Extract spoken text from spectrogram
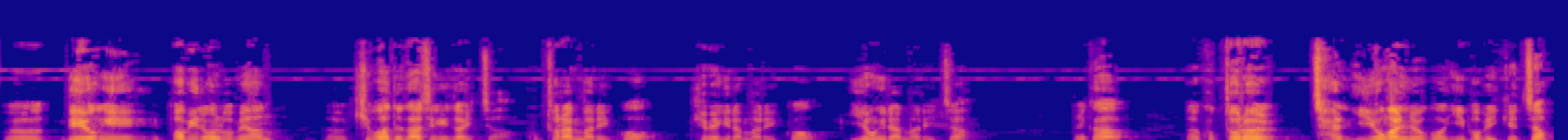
그 내용이 법 이름을 보면 어, 키워드가 세 개가 있죠. 국토란 말이 있고 계획이란 말이 있고 이용이란 말이 있죠. 그러니까 어, 국토를 잘 이용하려고 이 법이 있겠죠?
